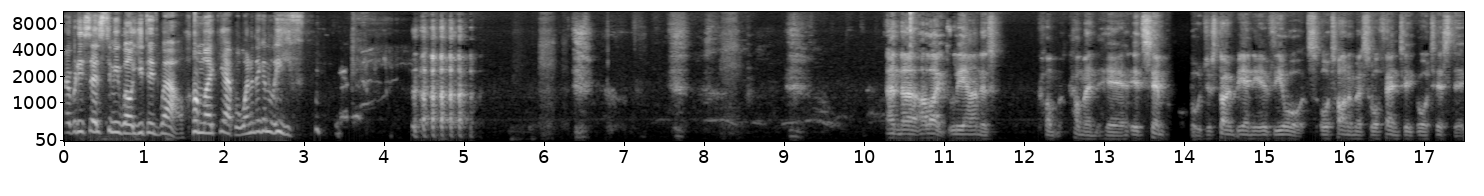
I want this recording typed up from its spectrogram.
Everybody says to me, well, you did well. I'm like, yeah, but when are they going to leave? and uh, I like Liana's com- comment here. It's simple. Just don't be any of the aughts, autonomous, authentic, autistic.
